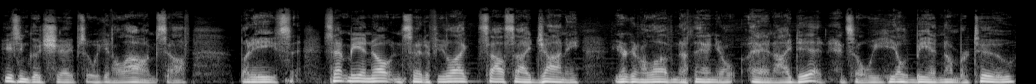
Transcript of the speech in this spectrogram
he's in good shape, so he can allow himself. But he s- sent me a note and said, if you like Southside Johnny, you're going to love Nathaniel. And I did. And so we, he'll be in number two.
